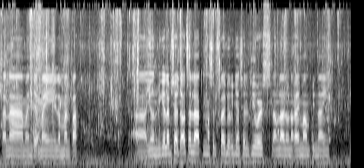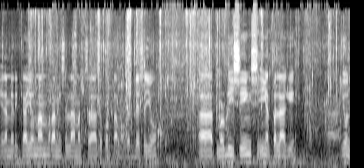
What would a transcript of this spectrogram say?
Sana manja, may laman pa. Ah, yun, Miguel Love shout out sa lahat mga subscriber ko dyan, sa viewers, lalo lalo na kay Ma'am Pinay in America. Yun ma'am, maraming salamat sa suporta mo. God bless sa iyo. at more blessings. Ingat palagi. Ah, yun.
